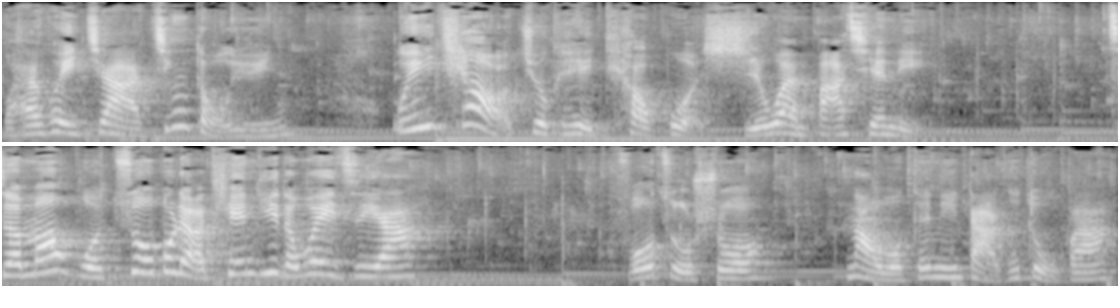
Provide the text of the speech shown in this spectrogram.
我还会驾筋斗云，我一跳就可以跳过十万八千里。怎么我坐不了天帝的位子呀？”佛祖说：“那我跟你打个赌吧，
